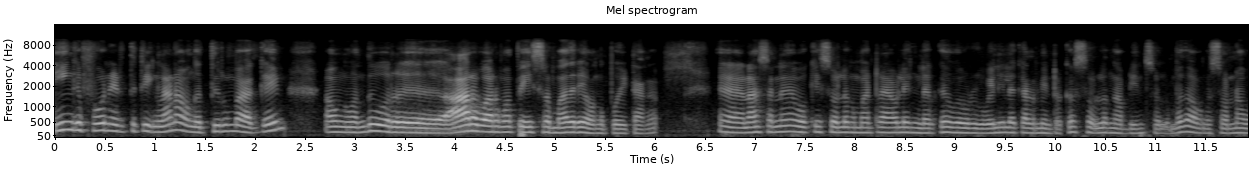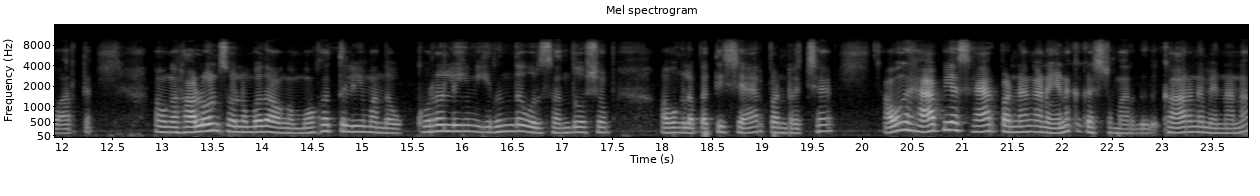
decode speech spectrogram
நீங்கள் ஃபோன் எடுத்துட்டிங்களான்னு அவங்க திரும்ப அகைன் அவங்க வந்து ஒரு ஆரவாரமாக பேசுகிற மாதிரி அவங்க போயிட்டாங்க. நான் சொன்னேன் ஓகே சொல்லுங்கம்மா. ட்ராவலிங்கில் இருக்க ஒரு வெளியில் கிளம்பின்னு இருக்க சொல்லுங்கள் அப்படின்னு சொல்லும்போது அவங்க சொன்ன வார்த்தை. அவங்க ஹலோன்னு சொல்லும்போது அவங்க முகத்துலேயும் அந்த குரல்லையும் இருந்த ஒரு சந்தோஷம் அவங்கள பற்றி ஷேர் பண்ணுறச்ச அவங்க ஹாப்பியாக ஷேர் பண்ணாங்க. ஆனால் எனக்கு கஷ்டமாக இருந்தது. காரணம் என்னன்னா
